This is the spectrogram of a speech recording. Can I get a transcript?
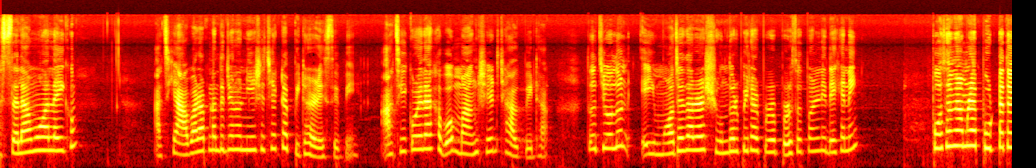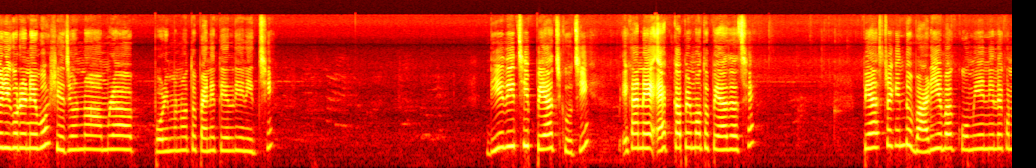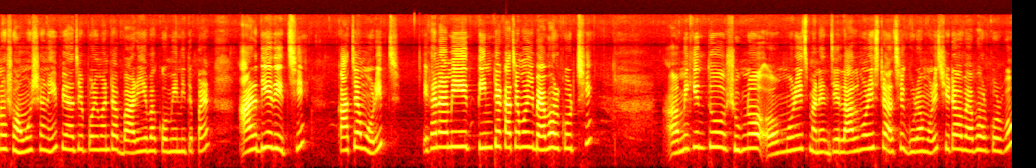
আসসালামু আলাইকুম। আজকে আবার আপনাদের জন্য নিয়ে এসেছি একটা পিঠার রেসিপি আজকে করে দেখাবো মাংসের ঝাল পিঠা। তো চলুন এই মজাদার আর সুন্দর পিঠার পুরো প্রস্তুত প্রণালী দেখে নিই। প্রথমে আমরা পুরটা তৈরি করে নেব, সেজন্য আমরা পরিমাণ মতো প্যানে তেল দিয়ে নিচ্ছি। দিয়ে দিচ্ছি পেঁয়াজ কুচি। এখানে এক কাপের মতো পেঁয়াজ আছে। পেঁয়াজটা কিন্তু বাড়িয়ে বা কমিয়ে নিলে কোনো সমস্যা নেই। পেঁয়াজের পরিমাণটা বাড়িয়ে বা কমিয়ে নিতে পারেন। আর দিয়ে দিচ্ছি কাঁচামরিচ। এখানে আমি তিনটে কাঁচামরিচ ব্যবহার করছি। আমি কিন্তু শুকনো মরিচ মানে যে লাল মরিচটা আছে, গুঁড়া মরিচ, সেটাও ব্যবহার করব।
